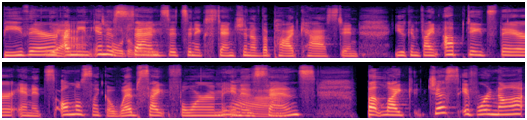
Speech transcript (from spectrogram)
be there. I mean, in a sense, it's an extension of the podcast and you can find updates there and it's almost like a website form in a sense. But like just if we're not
